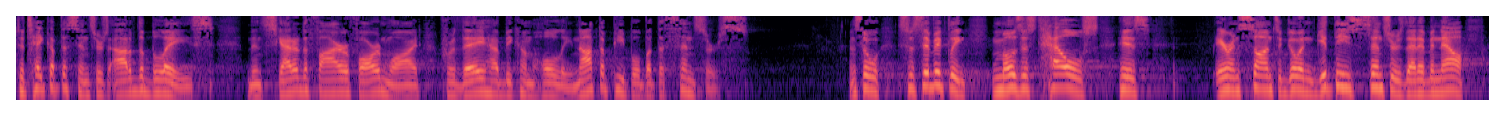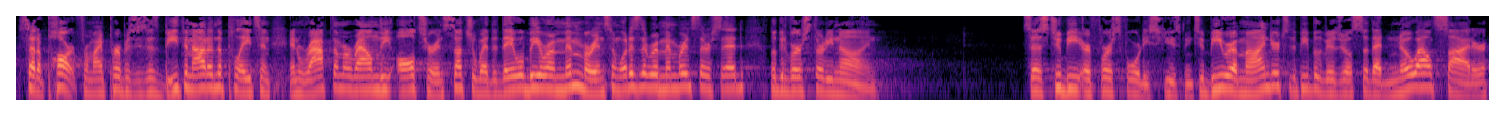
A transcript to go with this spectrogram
to take up the censers out of the blaze, then scatter the fire far and wide, for they have become holy. Not the people, but the censers. And so specifically, Moses tells his Aaron's son to go and get these censers that have been now set apart for my purpose. He says, beat them out in the plates and, and wrap them around the altar in such a way that they will be a remembrance. And what is the remembrance there said? Look at verse 39. It says to be, or verse 40, excuse me, to be a reminder to the people of Israel so that no outsider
